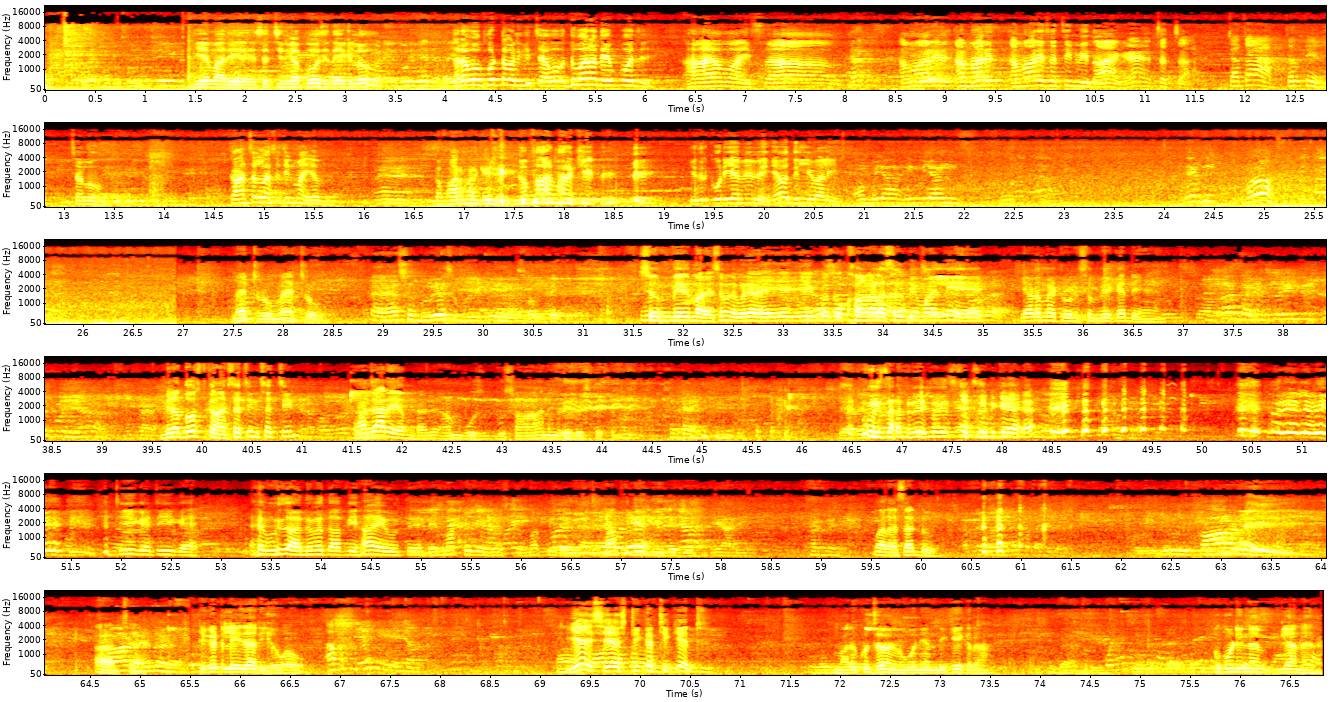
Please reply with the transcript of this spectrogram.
ये हमारे सचिन का पोज देख लो। अरे वो फ़ोटो नहीं खींचा वो दोबारा दे पोज। हाँ भाई साहब। हमारे हमारे हमारे सचिन विधायक है चचा। चाचा चलते हैं। चलो। कहाँ चलना सचिन भाई अब? गफार मार्केट गफ्फार मार्केट इधर कोरिया में भी क्या वो दिल्ली वाली? भैया इंडियन देख मेट्रो मेट्रो सब हुए सब हमारे समझ को एक एक बार तो खाने वाला सबवे मान ले यार मेट्रो ने सबवे कह दे हैं मेरा दोस्त कहाँ है सचिन सचिन कहाँ जा रहे हैं हम हम Busan railway station Busan railway station गए हैं रेलवे ठीक है ठीक है बुसान में तो आप यहाँ आए होते माफ़ी दे दो माफ़ी दे माफ़ी दे दी दे दी मारा साडू अच्छा। टिकट ले जा रही है वो यस यस टिकट टिकट। हमारे खुद समझ में को नहीं के करा पकौड़ी ने ज्ञान है।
